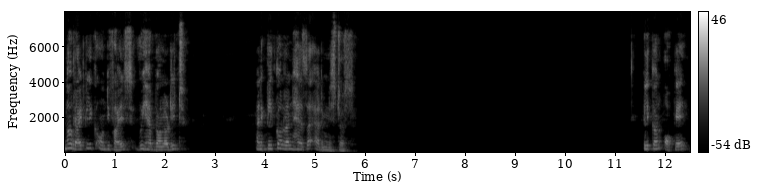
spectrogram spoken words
Now right click on the files we have downloaded and click on run as the administrators. Click on OK.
